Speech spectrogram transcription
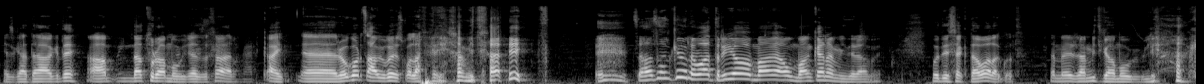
ეს გადააგდე. აა ნატურა მოვიღეზე ხარ? კაი, როგორ წავიღო ეს ყველაფერი ხა მითხარით? ცალსალკე ვატრიო, აუ მანქანა მინდა რამე. მოდი ეს აქ დავალაგოთ და მე რამით გამოვივლი აქ.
